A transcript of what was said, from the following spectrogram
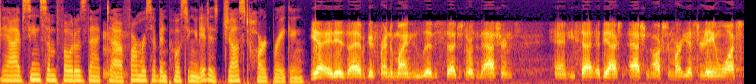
Yeah, I've seen some photos that uh, mm-hmm. uh, farmers have been posting, and it is just heartbreaking. Yeah, it is. I have a good friend of mine who lives uh, just north of Ashern, and he sat at the Ash- Ashern Auction Mart yesterday and watched,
